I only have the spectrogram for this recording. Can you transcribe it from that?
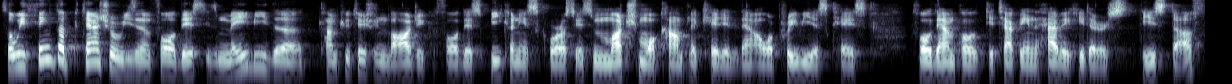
So we think the potential reason for this is maybe the computation logic for this beaconing scores is much more complicated than our previous case. For example, detecting the heavy hitters, these stuff.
